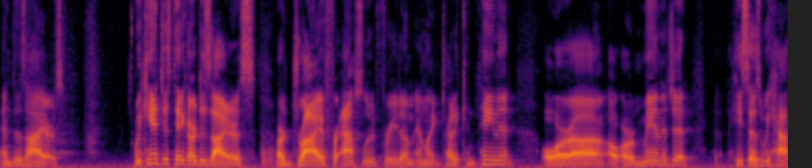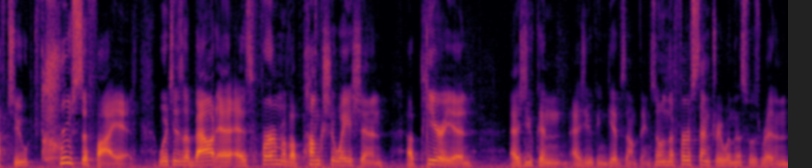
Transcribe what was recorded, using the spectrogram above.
and desires. We can't just take our desires, our drive for absolute freedom, and like try to contain it or, uh, or manage it. He says we have to crucify it, which is about a, as firm of a punctuation, a period, as you can as you can give something. So in the first century, when this was written,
